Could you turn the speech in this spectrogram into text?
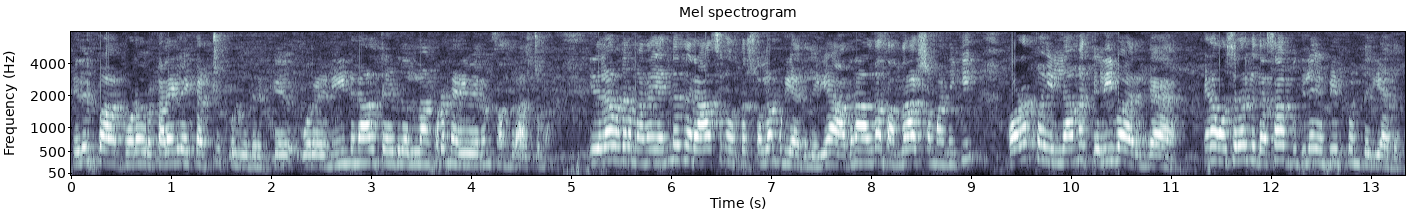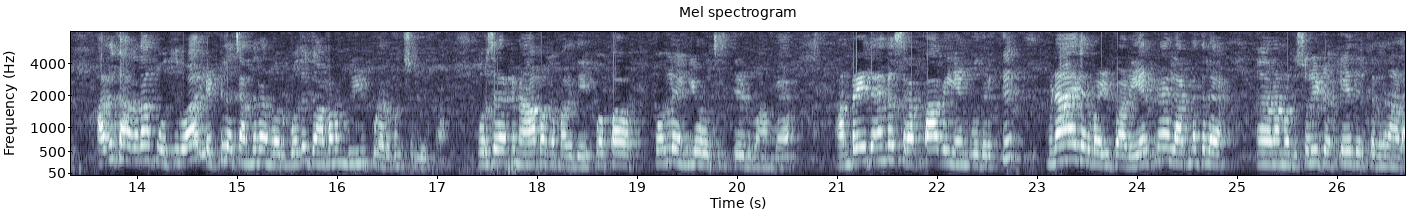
எதிர்பார்ப்போட ஒரு கலைகளை கற்றுக்கொள்வதற்கு ஒரு நீண்ட நாள் தேடுதல்லாம் கூட நிறைவேறும் சந்திராஷ்டமம். இதெல்லாம் வந்து நம்ம என்னென்ன ராசின்னு ஒருத்தர் சொல்ல முடியாது இல்லையா? அதனால தான் சந்திராஷ்டமம் அன்னைக்கு குழப்பம் இல்லாமல் தெளிவாக இருங்க. ஏன்னா ஒரு சிலருக்கு தசாபுத்திலாம் எப்படி இருக்குன்னு தெரியாது. அதுக்காக தான் பொதுவாக எட்டில் சந்திரன் வரும்போது கவனம் விழிப்புணர்வுன்னு சொல்லியிருக்கோம் ஒரு சிலருக்கு ஞாபகம் வருது. இப்போ பொருளை எங்கேயோ வச்சு தேடுவாங்க. அன்றைய தினங்கள் சிறப்பாக இயங்குவதற்கு விநாயகர் வழிபாடு. ஏற்கனவே லக்னத்தில் நமக்கு சொல்லிட்டோம் கேது இருக்கிறதுனால.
